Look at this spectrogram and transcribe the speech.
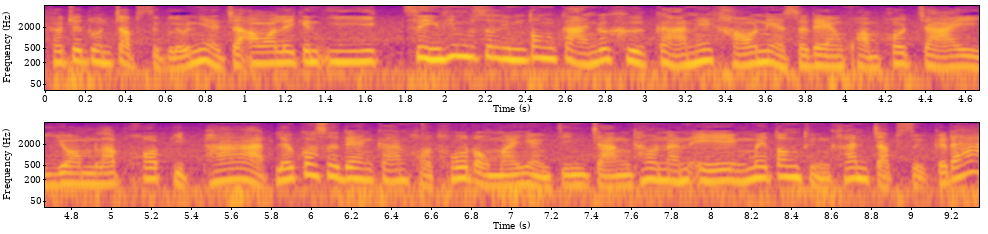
เขาจะโดนจับศึกแล้วเนี่ยจะเอาอะไรกันอีก สิ่งที่มุสลิมต้องการก็คือการให้เขาเนี่ยแสดงความเข้าใจยอมรับข้อผิดพลาด แล้วก็แสดงการขอโทษออกมาอย่างจริงจังเท่านั้นเองไม่ต้องถึงขั้นจับศึกก็ได้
